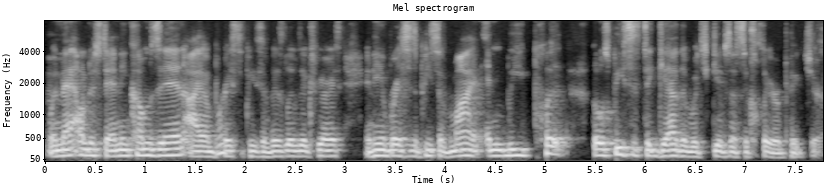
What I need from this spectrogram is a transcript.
When mm-hmm. that understanding comes in, I embrace a piece of his lived experience and he embraces a piece of mine. And we put those pieces together, which gives us a clearer picture.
